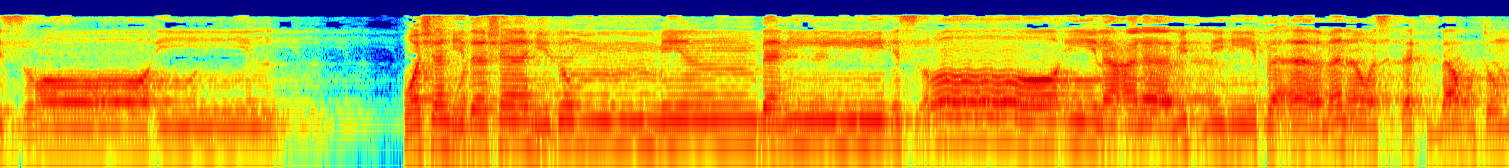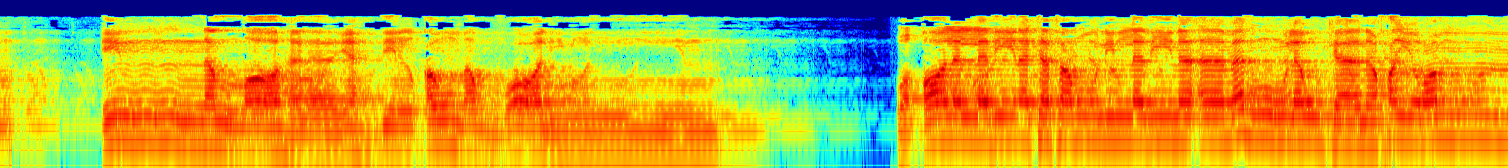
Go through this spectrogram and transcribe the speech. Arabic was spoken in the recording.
إسرائيل وشهد شاهد من بني إسرائيل على مثله فآمن واستكبرتم. إن الله لا يهدي القوم الظالمين. وقال الذين كفروا للذين آمنوا لو كان خيرا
